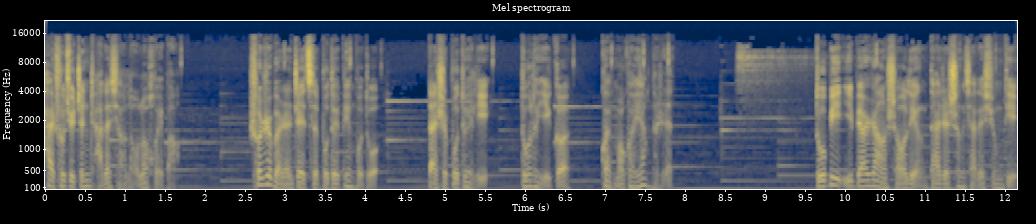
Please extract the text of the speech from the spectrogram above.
派出去侦查的小喽啰汇报。说日本人这次部队并不多，但是部队里多了一个怪模怪样的人。独臂一边让首领带着剩下的兄弟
